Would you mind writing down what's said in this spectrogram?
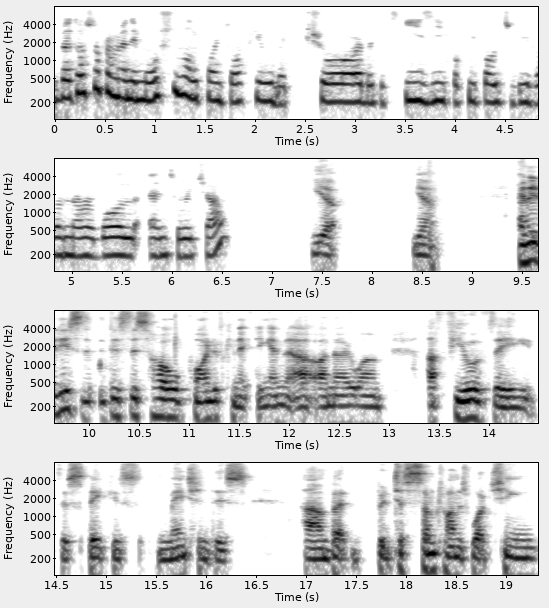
but also from an emotional point of view making sure that it's easy for people to be vulnerable and to reach out. Yeah. Yeah. And it is there's this whole point of connecting and uh, i know um, a few of the the speakers mentioned this um, but but just sometimes watching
